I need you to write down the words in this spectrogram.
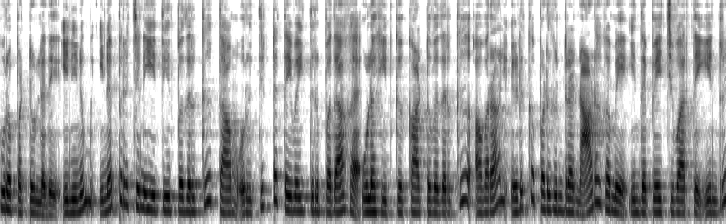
கூறப்பட்டுள்ளது. எனினும் இனப்பிரச்சனையை தீர்ப்பதற்கு தாம் ஒரு திட்டத்தை வைத்திருப்பதாக உலகிற்கு காட்டுவதற்கு அவரால் எடுக்கப்படுகின்ற நாடகமே இந்த பேச்சுவார்த்தை என்று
